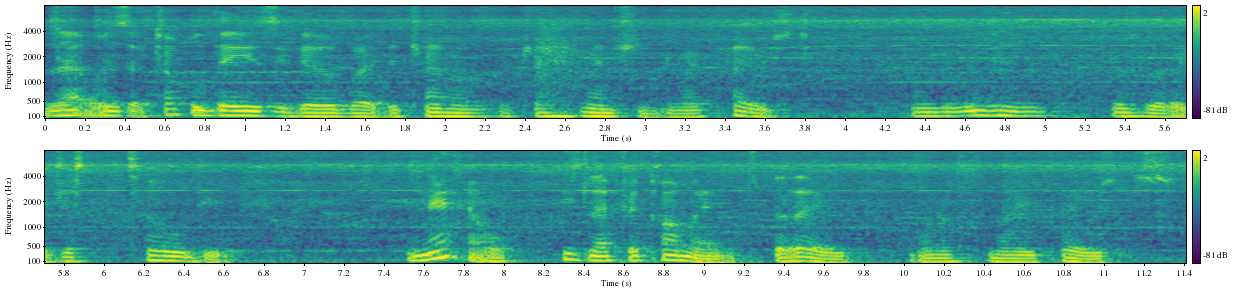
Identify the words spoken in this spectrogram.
That was a couple days ago by the channel which I mentioned in my post, and the reason was what I just told you. Now, he's left a comment below one of my posts.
